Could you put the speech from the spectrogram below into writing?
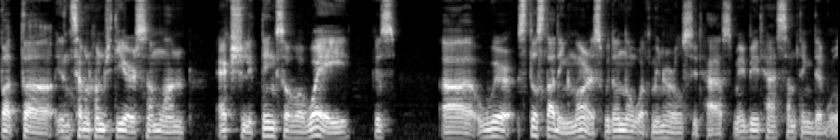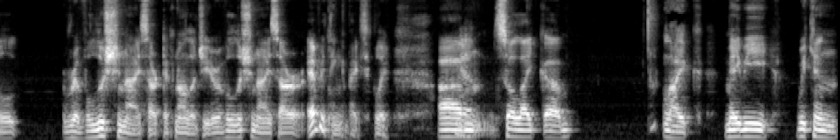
but uh, in 700 years, someone actually thinks of a way because. Uh, we're still studying Mars. We don't know what minerals it has. Maybe it has something that will revolutionize our technology, revolutionize our everything basically. Um, So like, um, like maybe we can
